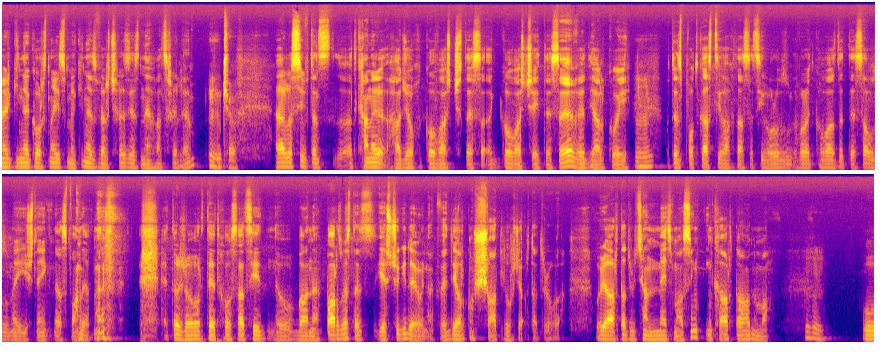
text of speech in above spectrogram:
Մեր գինեգործներից մեկին ես վերջերս ես նեղացրել եմ։ Ինչով։ Լսի, տենց այդքան էլ հաջող գովազ չտես, գովազ չի տեսել վեդիալկոյի։ Ահա։ ու տենց ոդկասթի վաղտ ասացի, որ որ այդ գովազդը տեսա, ուզում էի իշնե ինքնասպանել։ Հետո ժողովրդի հետ խոսացի բանը։ Պարզվեց, տես ես չգիտեի օրինակ, վեդիալկոն շատ լուրջ արտադրող է։ Որ իր արտադրության մեծ մասին ինքը արտահանում է։ ու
